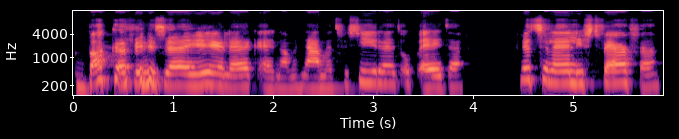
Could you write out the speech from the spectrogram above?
bakken vinden ze heerlijk. En dan met name het versieren, het opeten. Knutselen, liefst verven.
